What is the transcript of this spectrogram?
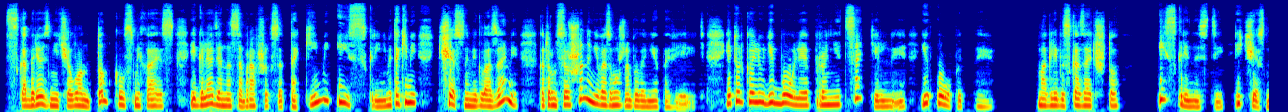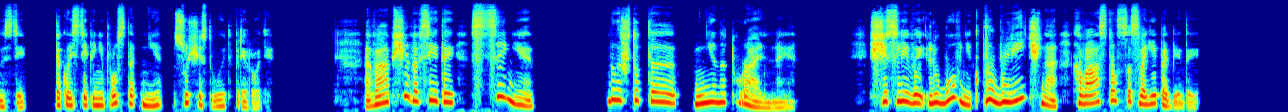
Скобрезничал он, тонко усмехаясь и глядя на собравшихся такими искренними, такими честными глазами, которым совершенно невозможно было не поверить. И только люди более проницательные и опытные могли бы сказать, что искренности и честности такой степени просто не существует в природе. А вообще во всей этой сцене было что-то ненатуральное. Счастливый любовник публично хвастался своей победой.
